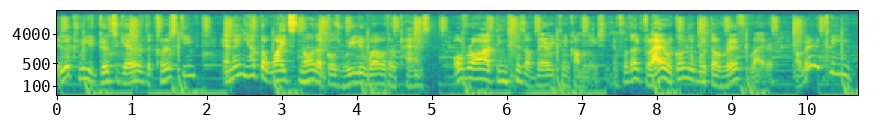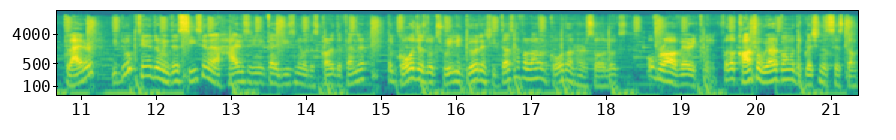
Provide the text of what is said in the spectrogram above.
it looks really good together, the color scheme. And then you have the white snow that goes really well with her pants. Overall, I think this is a very clean combination. And for the glider, we're going with the Rift Rider. A very clean glider. You do obtain it during this season and I highly suggest you guys using it with the Scarlet Defender. The gold just looks really good and she does have a lot of gold on her so it looks overall very clean. For the contrail, we are going with the glitch in the system.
